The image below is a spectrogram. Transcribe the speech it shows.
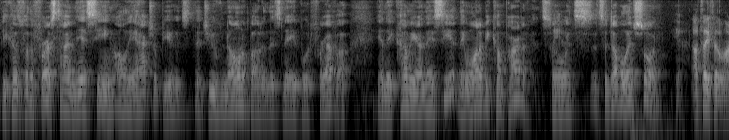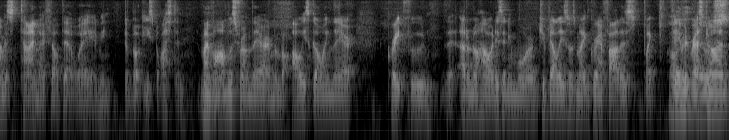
Because for the first time they're seeing all the attributes that you've known about in this neighborhood forever, and they come here and they see it and they want to become part of it. So yeah. it's it's a double edged sword. Yeah, I'll tell you for the longest time I felt that way. I mean about East Boston. My mm-hmm. mom was from there. I remember always going there great food. I don't know how it is anymore. Givelli's was my grandfather's like oh, favorite oh, restaurant.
